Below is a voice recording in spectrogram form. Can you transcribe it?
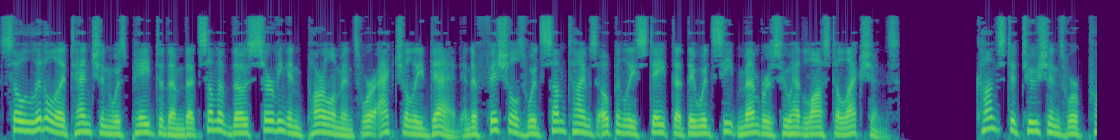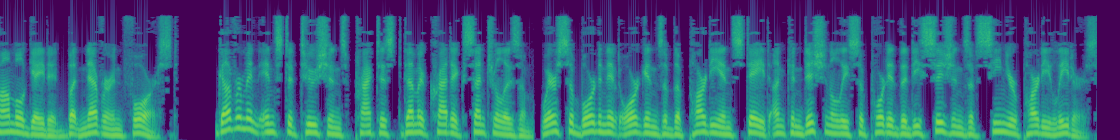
So little attention was paid to them that some of those serving in parliaments were actually dead and officials would sometimes openly state that they would seat members who had lost elections. Constitutions were promulgated but never enforced. Government institutions practiced democratic centralism, where subordinate organs of the party and state unconditionally supported the decisions of senior party leaders.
